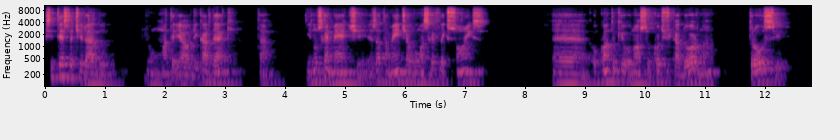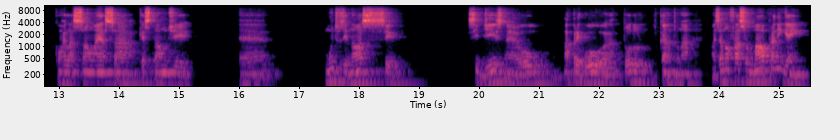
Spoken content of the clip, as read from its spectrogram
Esse texto é tirado de um material de Kardec, tá? E nos remete exatamente a algumas reflexões, é, o quanto que o nosso codificador, né, trouxe com relação a essa questão de é, muitos de nós se, se diz, né, ou apregou a todo canto, né, mas eu não faço mal para ninguém.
